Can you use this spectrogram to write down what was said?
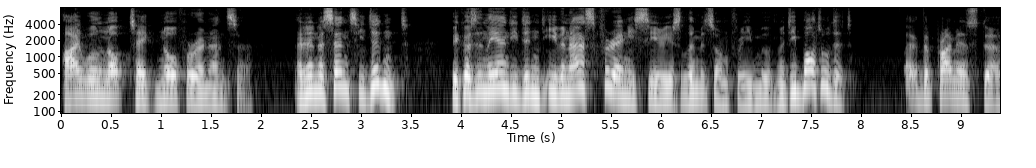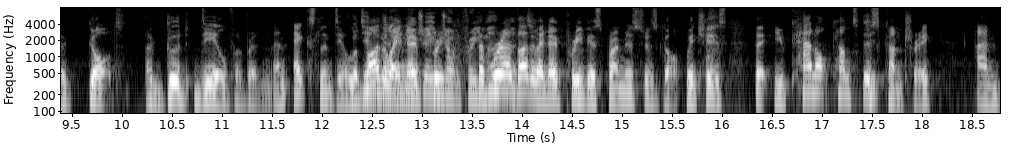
I will not take no for an answer. And in a sense, he didn't. Because in the end, he didn't even ask for any serious limits on free movement. He bottled it. Uh, the Prime Minister got a good deal for Britain, an excellent deal. That, by the way, no the, by the way, no previous Prime Minister has got, which is that you cannot come to this country and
